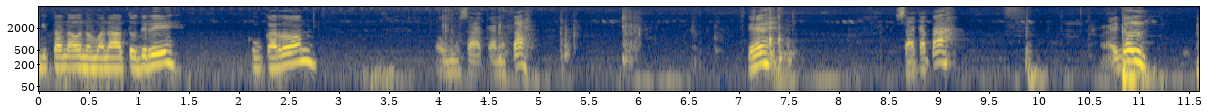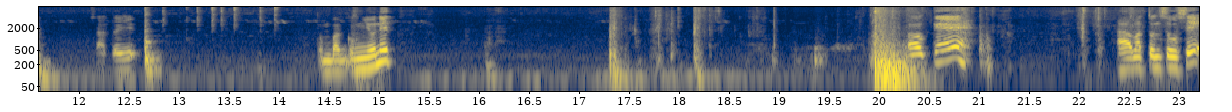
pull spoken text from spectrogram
Gitanaw naman nato diri. Kung karon og musaka na ta. Okay. Saka ta. Idol. Sa ato y- itong bagong unit. Okay. Amat tong susi.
